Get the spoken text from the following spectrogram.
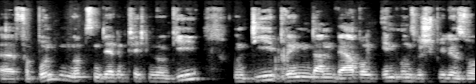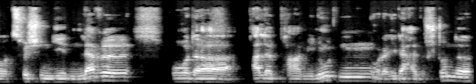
äh, verbunden, nutzen deren Technologie und die bringen dann Werbung in unsere Spiele so zwischen jedem Level oder alle paar Minuten oder jede halbe Stunde.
